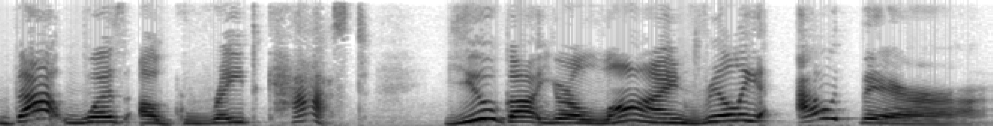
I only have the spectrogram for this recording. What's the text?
That was a great cast. You got your line really out there.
